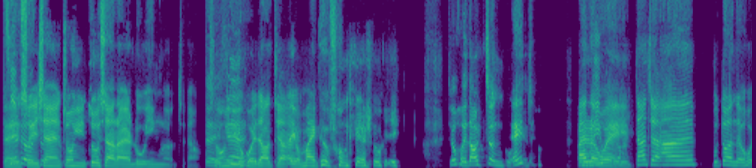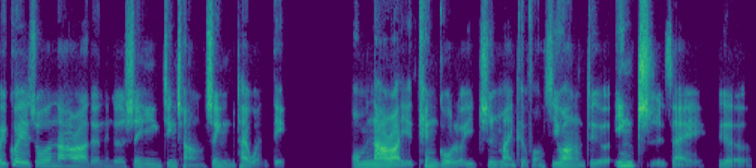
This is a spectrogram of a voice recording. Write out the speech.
对，所以现在终于坐下来录音了，这样，终于回到家有麦克风可以录音，就回到正轨。哎，by the way，大家不断的回馈说 Nara 的那个声音经常声音不太稳定。我们 Nara 也添购了一支麦克风，希望这个音质在这个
